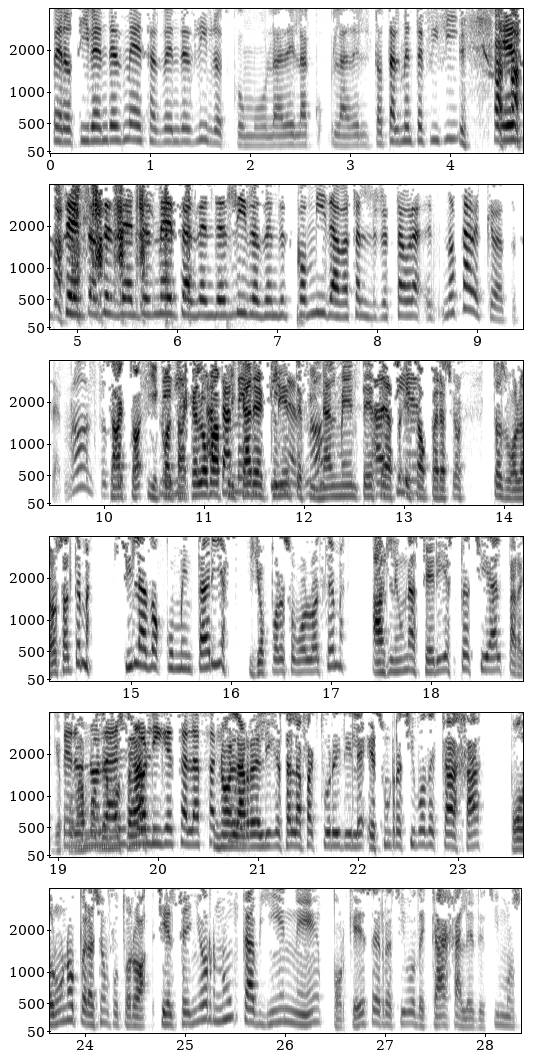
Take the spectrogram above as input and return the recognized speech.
pero si vendes mesas, vendes libros como la de la, la del totalmente fifi, este, entonces vendes mesas, vendes libros, vendes comida, vas al restaurante, no sabes qué vas a hacer, ¿no? Exacto, y contra qué lo va a aplicar el cliente finalmente esa, esa operación. Entonces volvemos al tema sí la documentarías. Y yo por eso vuelvo al tema. Hazle una serie especial para que podamos demostrar. No ligues a la factura. No la religues a la factura y dile, es un recibo de caja por una operación futura. Si el señor nunca viene, porque ese recibo de caja, le decimos,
